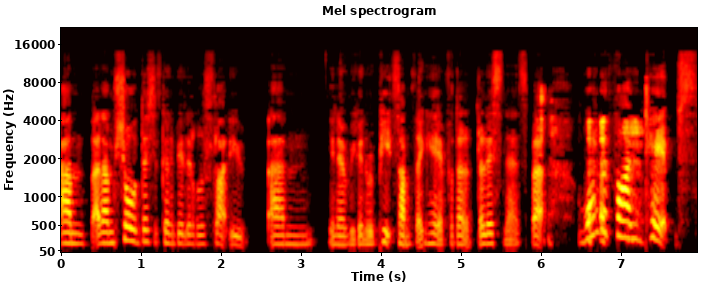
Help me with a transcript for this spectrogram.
um, but I'm sure this is going to be a little slightly, um, you know, we're going to repeat something here for the the listeners. But what are the five tips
